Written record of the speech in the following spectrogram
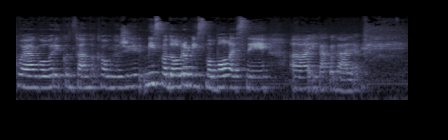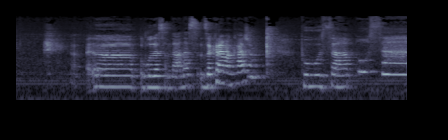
koja govori konstantno kao množini, mi smo dobro, mi smo bolesni i tako dalje. E, luda sam danas. Za kraj vam kažem, pusa, pusa!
